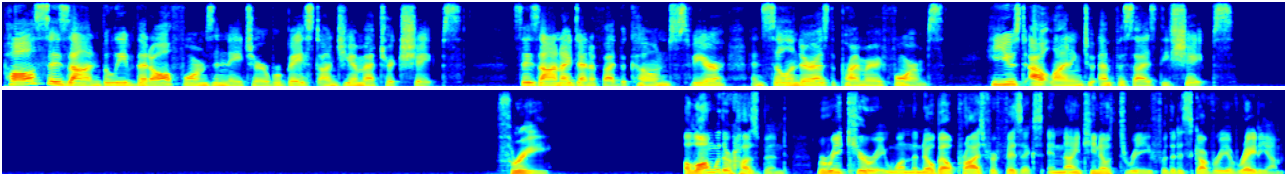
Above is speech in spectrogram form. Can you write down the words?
Paul Cézanne believed that all forms in nature were based on geometric shapes. Cézanne identified the cone, sphere, and cylinder as the primary forms. He used outlining to emphasize these shapes. 3. Along with her husband, Marie Curie won the Nobel Prize for Physics in 1903 for the discovery of radium.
